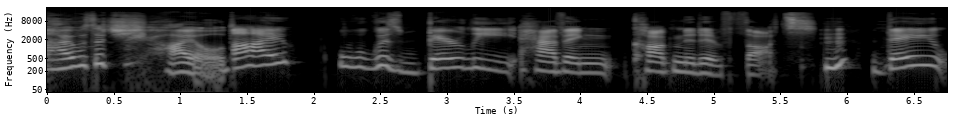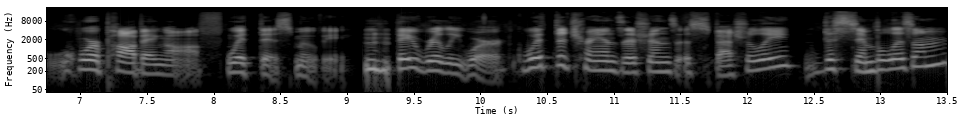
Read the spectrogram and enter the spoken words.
I was a child. I was barely having cognitive thoughts. Mm-hmm. They were popping off with this movie. Mm-hmm. They really were. With the transitions, especially, the symbolism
